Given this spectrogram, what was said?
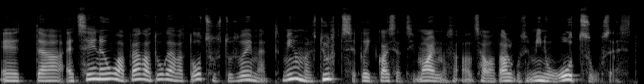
et, äh, et see nõuab väga tugevat otsustusvõimet. minu meelest üldse kõik asjad siin maailmas saavad, alguse minu otsusest.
